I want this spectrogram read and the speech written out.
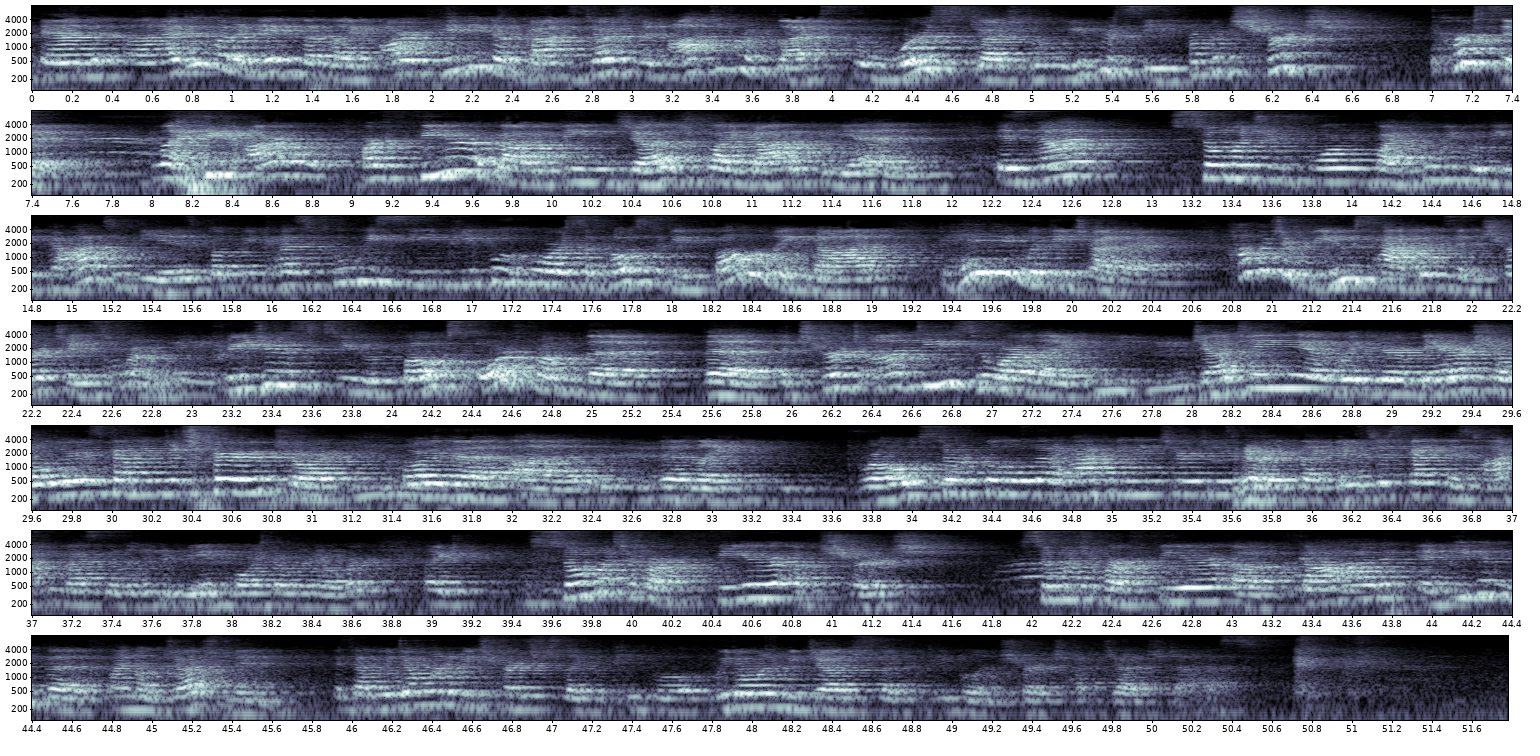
and uh, I just want to name that like our opinion of God's judgment often reflects the worst judgment we've received from a church person. Like our our fear about being judged by God at the end is not so much informed by who we believe God to be is, but because who we see people who are supposed to be following God behaving with each other. How much abuse happens in churches from preachers to folks or from the, the, the church aunties who are like mm-hmm. judging you with your bare shoulders coming to church or, or the, uh, the like bro circles that are happening in churches where it's like there's just kind of this toxic masculinity reinforced over and over. Like so much of our fear of church so much of our fear of God and even the final judgment is that we don't want to be churched like the people, we don't want to be judged like the people in church have judged us.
